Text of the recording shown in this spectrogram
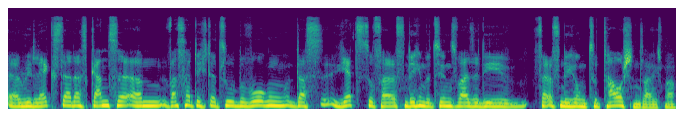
äh, relaxter das Ganze. Ähm, was hat dich dazu bewogen, das jetzt zu veröffentlichen, beziehungsweise die Veröffentlichung zu tauschen, sage ich mal?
